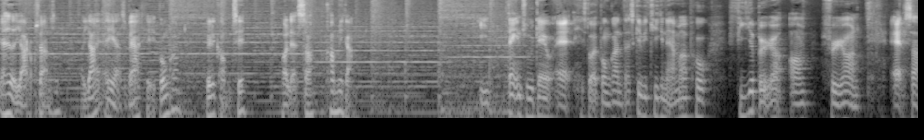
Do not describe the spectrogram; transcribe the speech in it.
Jeg hedder Jakob Sørensen, og jeg er jeres vært her i bunkeren. Velkommen til, og lad os så komme i gang. I dagens udgave af Historiebunkeren, der skal vi kigge nærmere på fire bøger om føreren. Altså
